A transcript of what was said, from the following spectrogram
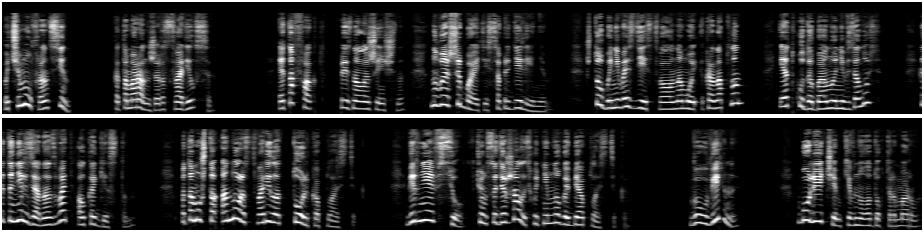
«Почему, Франсин? Катамаран же растворился». «Это факт», — признала женщина, «но вы ошибаетесь с определением. Что бы ни воздействовало на мой экраноплан, и откуда бы оно ни взялось, это нельзя назвать алкогестом, потому что оно растворило только пластик. Вернее, все, в чем содержалось хоть немного биопластика. Вы уверены? Более чем кивнула доктор Моро.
